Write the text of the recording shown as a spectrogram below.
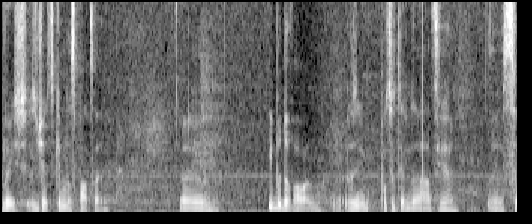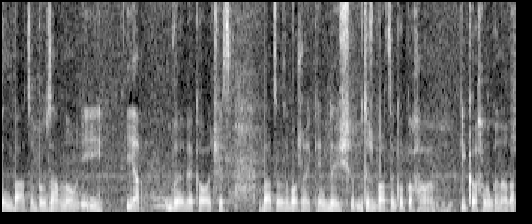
wyjść z dzieckiem na spacer i budowałem z nim pozytywne relacje. Syn bardzo był za mną i ja byłem jako ojciec bardzo za Bożejkiem, gdyż, gdyż bardzo go kochałem i kocham go nadal.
